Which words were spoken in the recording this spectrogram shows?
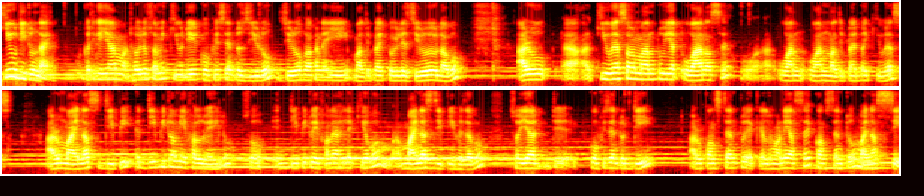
কিউ ডিটো নাই। গতিকে ইয়াৰ ধৰি লৈছোঁ আমি কিউ ডিৰ কফিচিয়েণ্টটো জিৰ' জিৰ' হোৱাৰ কাৰণে ই মাল্টিপ্লাই কৰিলে জিৰ'ই ওলাব। আৰু কিউ এছৰ মানটো ইয়াত ওৱান আছে one one multiplied by Q S আৰু মাইনাছ ডি পি ডি পিটো আমি ইফালে লৈ আহিলোঁ চ' ডি পিটো ইফালে আহিলে কি হ'ব মাইনাছ ডি পি হৈ যাব চ' ইয়াৰ কফিচিয়েণ্টটো ডি আৰু কনষ্টেণ্টটো একেধৰণেই আছে কনষ্টেণ্টটো মাইনাছ চি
